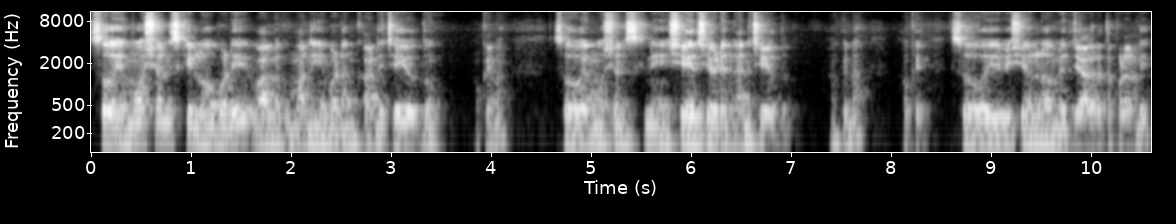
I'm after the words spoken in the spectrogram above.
సో ఎమోషన్స్కి లోబడి వాళ్ళకు మనీ ఇవ్వడం కానీ చేయొద్దు. ఓకేనా? సో ఎమోషన్స్ని షేర్ చేయడం కానీ చేయొద్దు. ఓకేనా? ఓకే. సో ఈ విషయంలో మీరు జాగ్రత్త పడండి.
